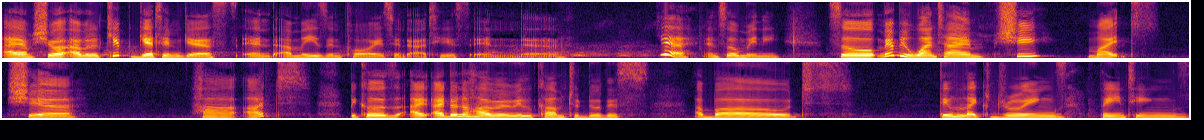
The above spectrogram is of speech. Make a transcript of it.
I am sure I will keep getting guests and amazing poets and artists and uh, yeah, and so many. So maybe one time she might share her art because I, I don't know how we will come to do this about things like drawings, paintings,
